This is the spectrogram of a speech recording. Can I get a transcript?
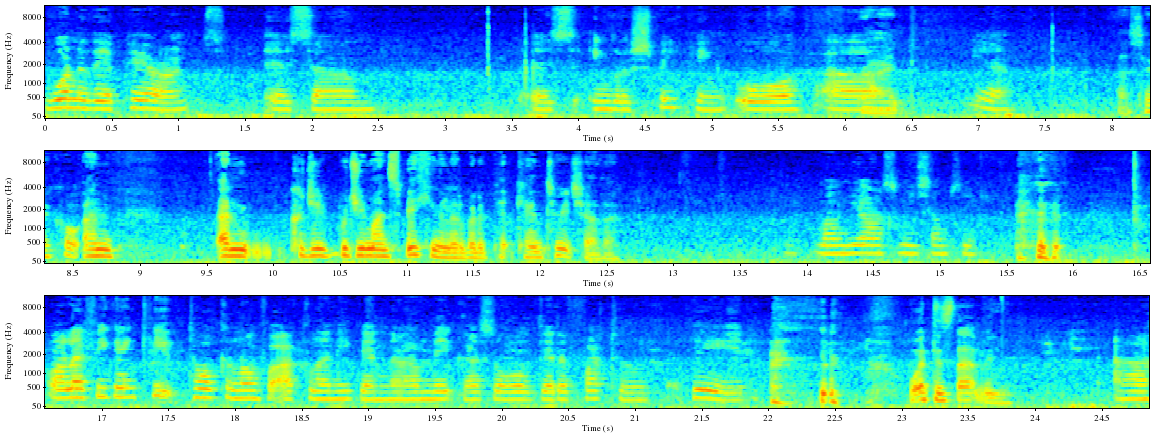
one of their parents is um, is English speaking or um, right. yeah. That's so cool. And and could you would you mind speaking a little bit of Pitcairn to each other? Mum, you asked me something. well, if he can keep talking on for Auckland, he can uh, make us all get a fatu head. What does that mean? Uh,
